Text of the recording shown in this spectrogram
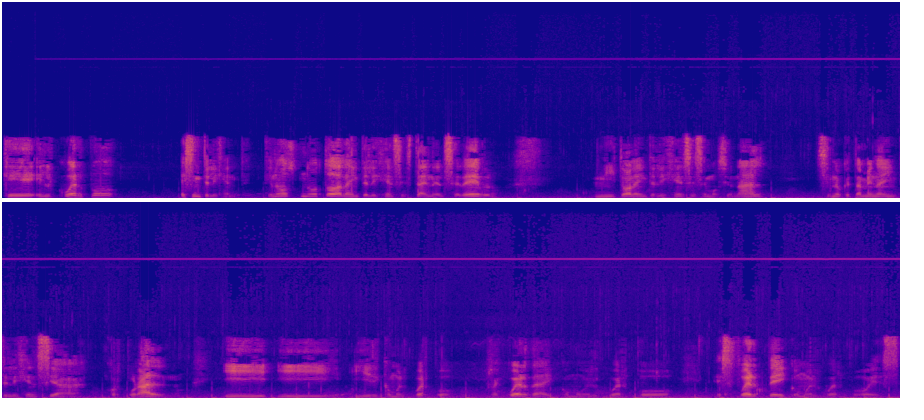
que el cuerpo es inteligente, que no, no toda la inteligencia está en el cerebro, ni toda la inteligencia es emocional, sino que también hay inteligencia corporal, ¿no? y, y, y como el cuerpo recuerda y como el cuerpo es fuerte y como el cuerpo es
